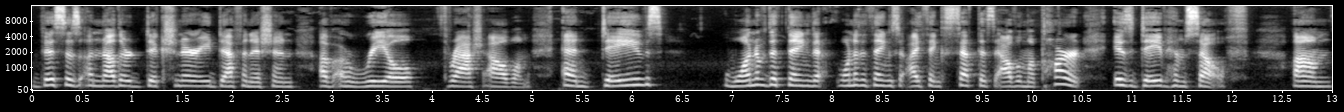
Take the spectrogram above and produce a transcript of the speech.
this is another dictionary definition of a real thrash album. And Dave's one of the thing that one of the things that I think set this album apart is Dave himself. Um,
